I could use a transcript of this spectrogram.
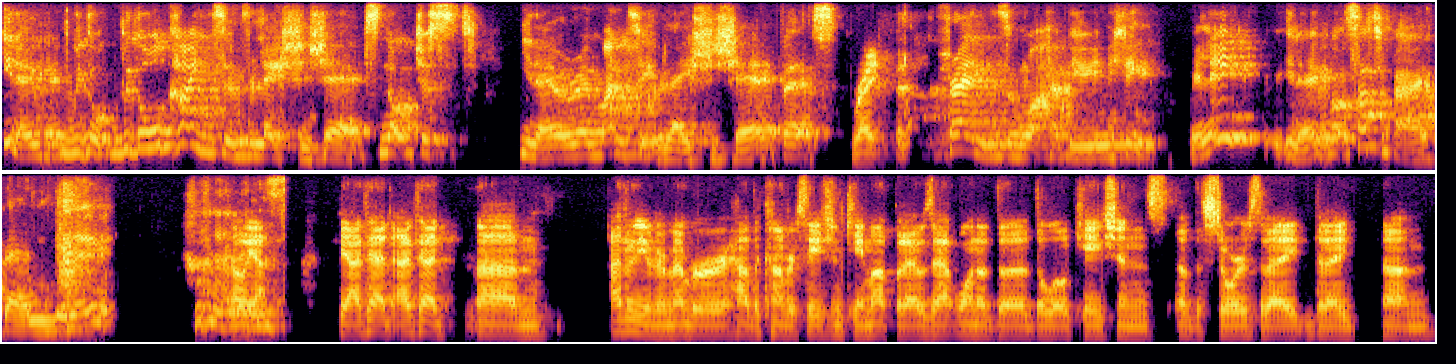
you know, with with all kinds of relationships, not just you know a romantic relationship, but right, but friends and what have you. And you think, really, you know, what's that about then? You know. oh yeah, yeah. I've had I've had um, I don't even remember how the conversation came up, but I was at one of the the locations of the stores that I that I um,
